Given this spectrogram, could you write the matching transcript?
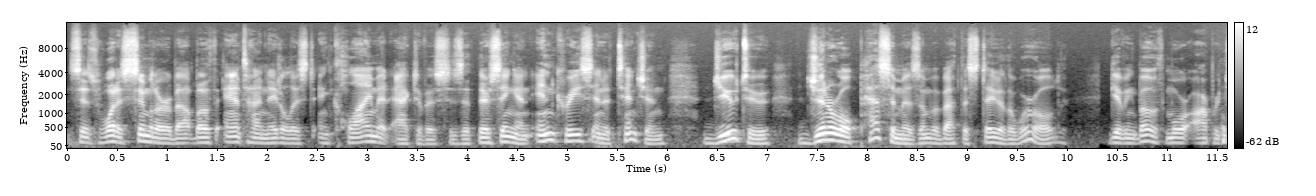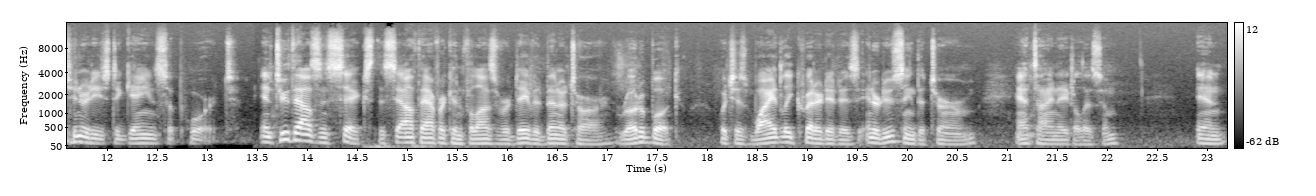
Says what is similar about both antinatalist and climate activists is that they're seeing an increase in attention due to general pessimism about the state of the world, giving both more opportunities to gain support. In 2006, the South African philosopher David Benatar wrote a book which is widely credited as introducing the term antinatalism in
